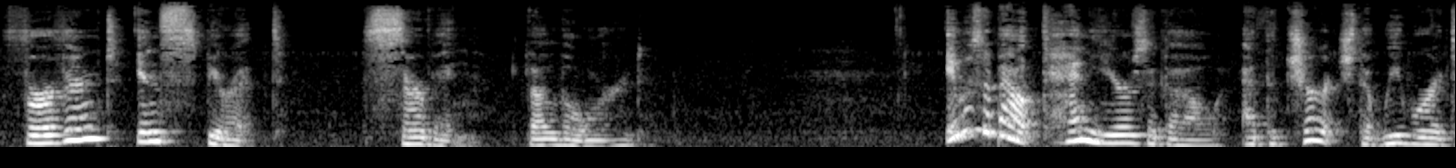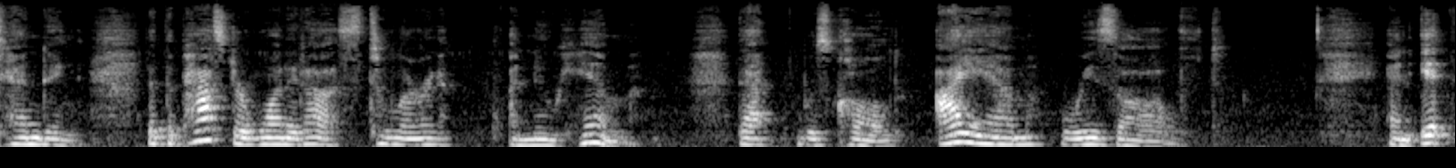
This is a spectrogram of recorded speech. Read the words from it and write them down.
fervent in spirit, serving the Lord. It was about 10 years ago at the church that we were attending that the pastor wanted us to learn a new hymn that was called I Am Resolved. And it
